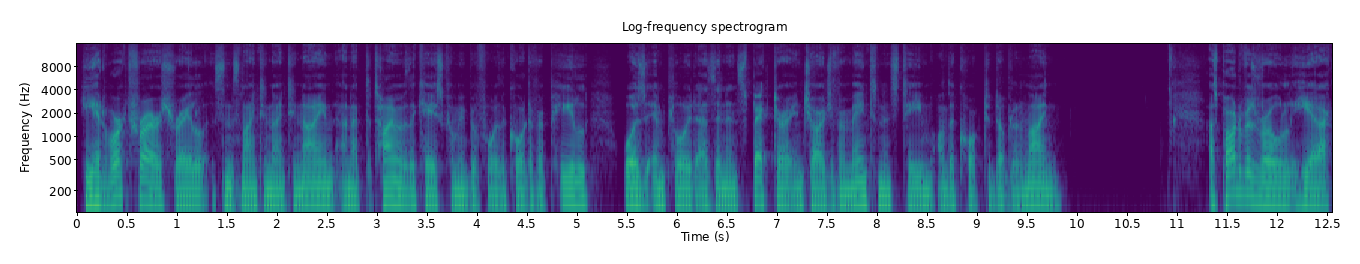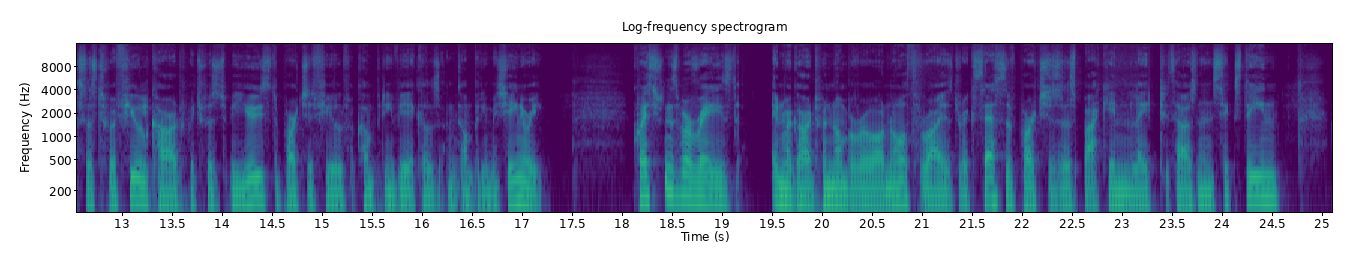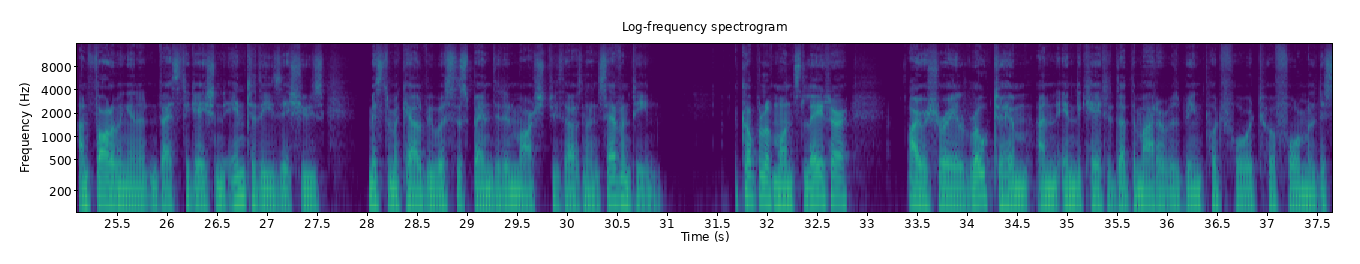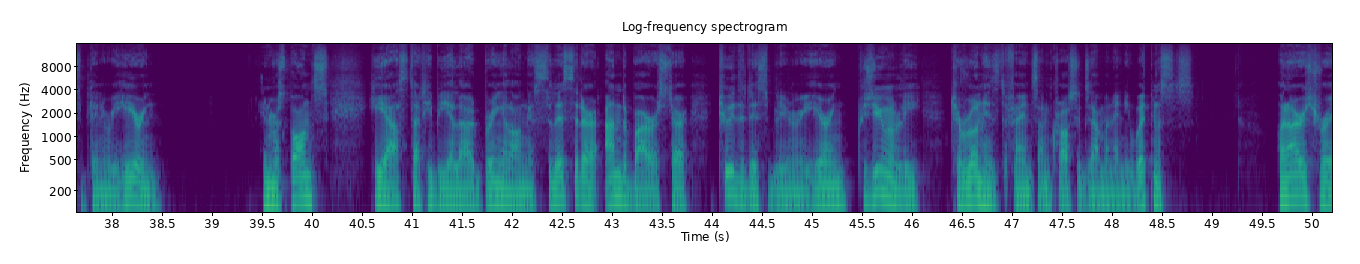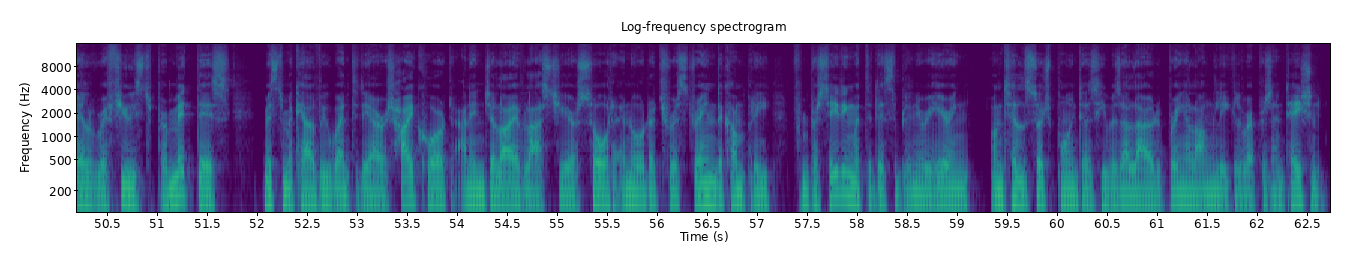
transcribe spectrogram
He had worked for Irish Rail since 1999 and at the time of the case coming before the Court of Appeal was employed as an inspector in charge of a maintenance team on the Cork to Dublin line. As part of his role, he had access to a fuel card which was to be used to purchase fuel for company vehicles and company machinery. Questions were raised in regard to a number of unauthorised or excessive purchases back in late 2016, and following an investigation into these issues, Mr. McKelvey was suspended in March 2017. A couple of months later, Irish Rail wrote to him and indicated that the matter was being put forward to a formal disciplinary hearing. In response, he asked that he be allowed bring along a solicitor and a barrister to the disciplinary hearing, presumably to run his defence and cross examine any witnesses. When Irish Rail refused to permit this, Mr McKelvey went to the Irish High Court and in July of last year sought an order to restrain the company from proceeding with the disciplinary hearing until such point as he was allowed to bring along legal representation.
